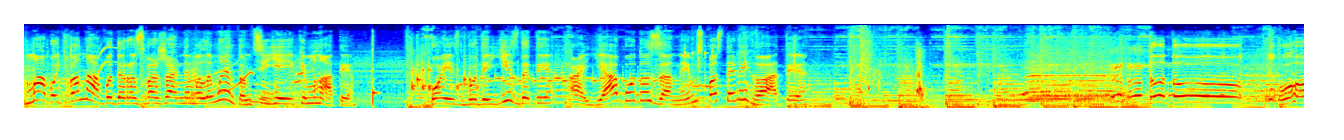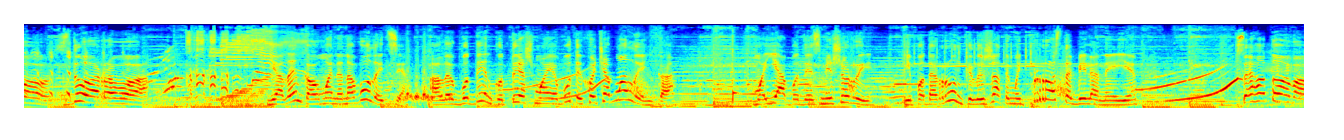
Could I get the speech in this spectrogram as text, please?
Мабуть, вона буде розважальним елементом цієї кімнати. Поїзд буде їздити, а я буду за ним спостерігати. Ту-ту! О, здорово! Ялинка у мене на вулиці, але в будинку теж має бути хоча б маленька. Моя буде з мішури, і подарунки лежатимуть просто біля неї. Все готово.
